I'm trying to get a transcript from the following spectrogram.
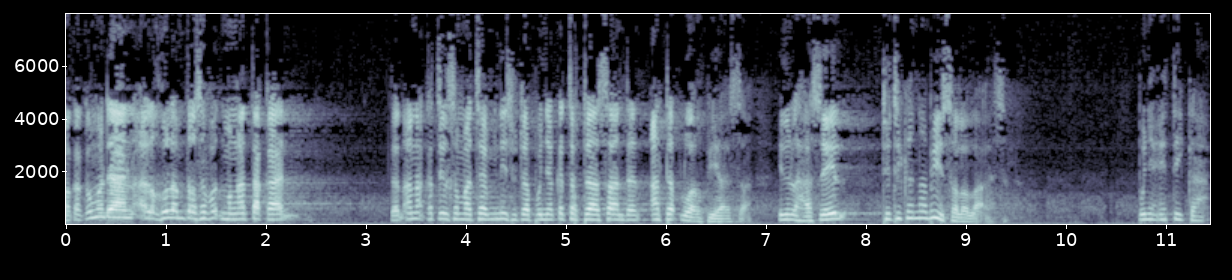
Maka kemudian Al-Ghulam tersebut mengatakan dan anak kecil semacam ini sudah punya kecerdasan dan adab luar biasa. Inilah hasil didikan Nabi Wasallam. Punya etika,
